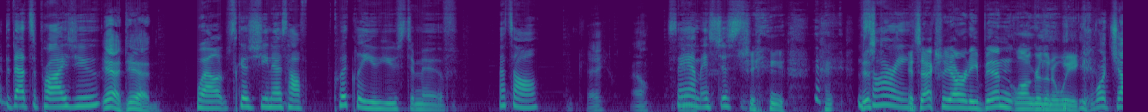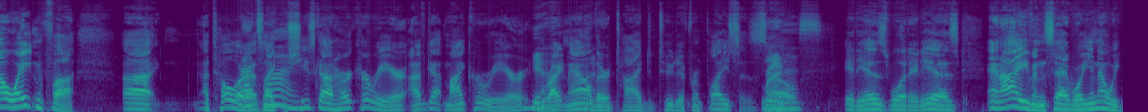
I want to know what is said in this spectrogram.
did that surprise you? yeah, it did. Well, it's because she knows how quickly you used to move. That's all. Okay. Well, Sam, it's just She, this, sorry. It's actually already been longer than a week. what y'all waiting for? Uh, I told her That's I That's was like, she's got her career, I've got my career. Yeah. Right now, they're tied to two different places, so Right. Yes. It is what it is. And I even said, well, you know, we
